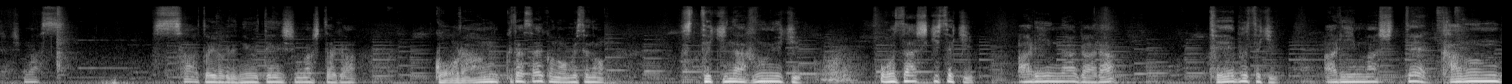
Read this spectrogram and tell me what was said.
失礼します。さあというわけで入店しましたがご覧ください。このお店の素敵な雰囲気。お座敷席ありながらテーブル席。ありましてカウン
